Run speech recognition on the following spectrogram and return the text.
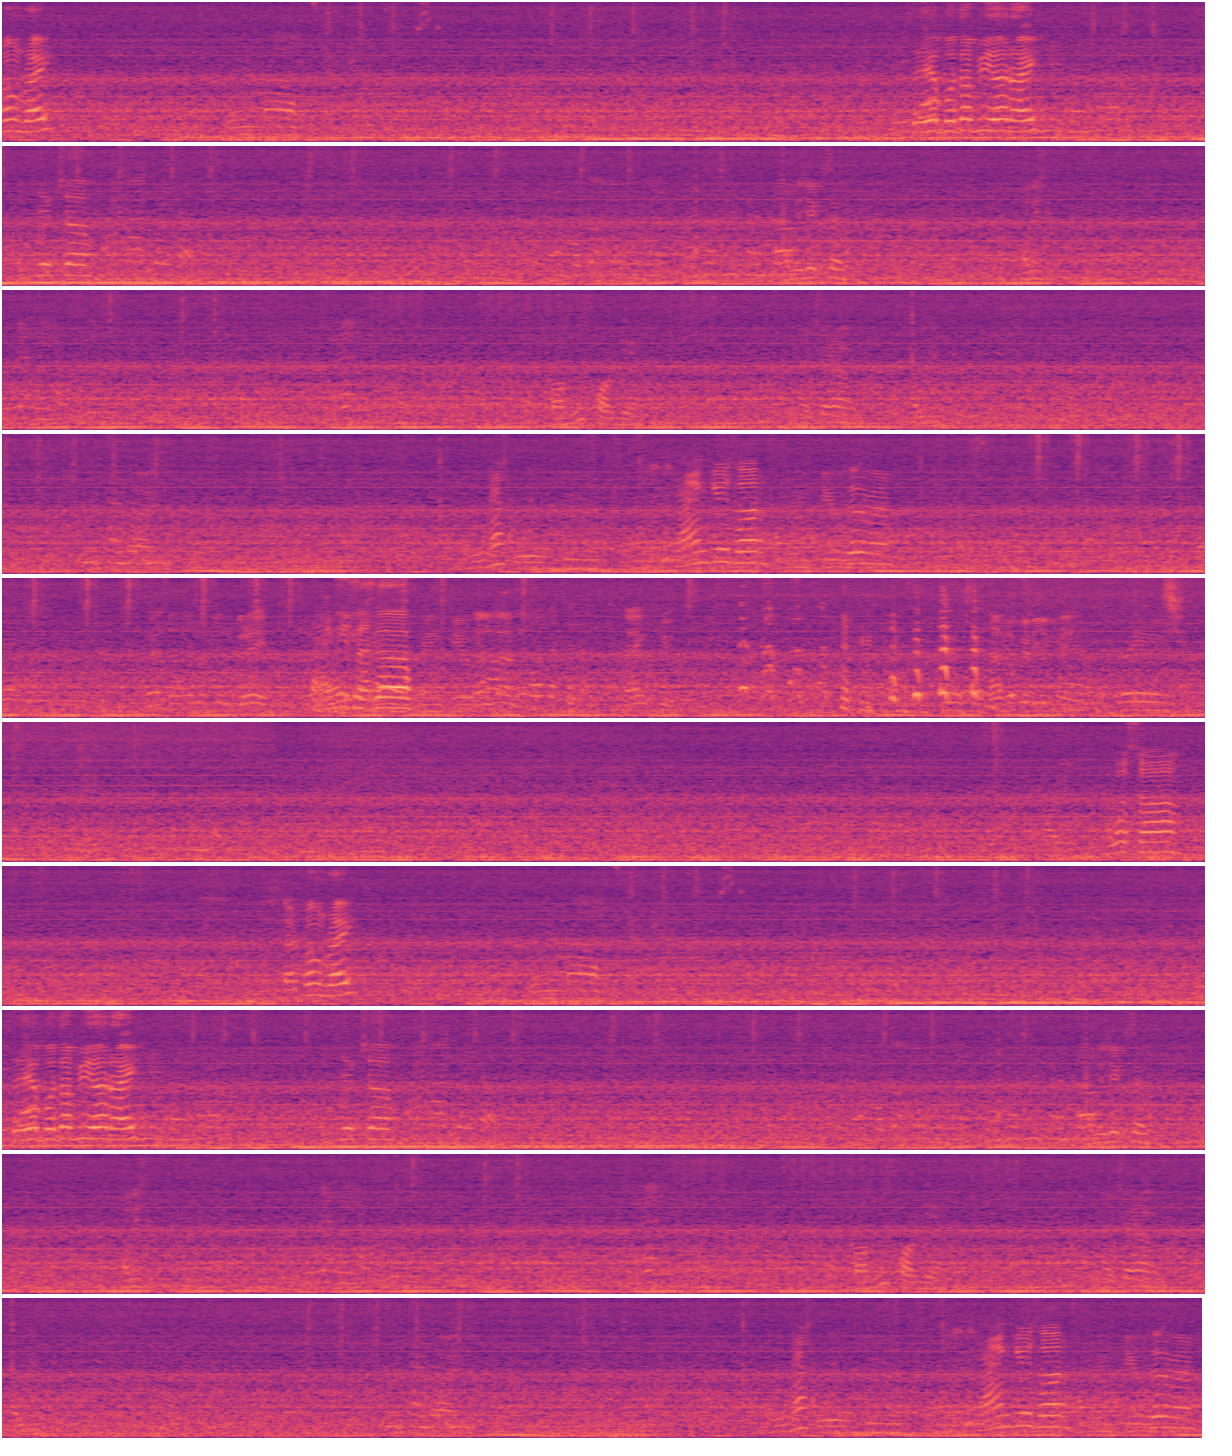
home, right? So yeah, both of you are right. Objection. Objection. Thank you sir thank you sir Great. Thank you, sir. Thank you. Well done. Thank you. Have a good evening. Hello, sir. Start from right? yeah, both of you are right. Objection. Abhishek sir Abhishek foggy foggy Akshara thank you sir thank you Sure, ma'am.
